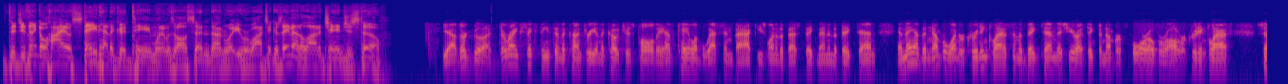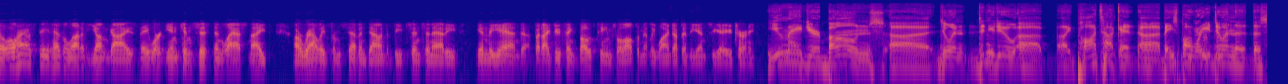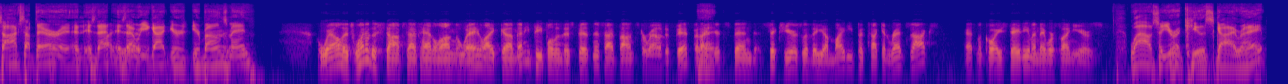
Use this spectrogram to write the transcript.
did you think Ohio State had a good team when it was all said and done? What you were watching because they've had a lot of changes too. Yeah, they're good. They're ranked 16th in the country in the coaches poll. They have Caleb Wesson back. He's one of the best big men in the Big Ten. And they have the number one recruiting class in the Big Ten this year. I think the number four overall recruiting class. So Ohio State has a lot of young guys. They were inconsistent last night, uh, rallied from seven down to beat Cincinnati in the end. But I do think both teams will ultimately wind up in the NCAA tourney. You made your bones uh, doing. Didn't you do uh, like Pawtucket uh, baseball? Were you doing the, the Sox up there? And is that I is that where you got your your bones made? Well, it's one of the stops I've had along the way. Like uh, many people in this business, I've bounced around a bit, but I did spend six years with the uh, mighty Pawtucket Red Sox at McCoy Stadium, and they were fun years. Wow. So you're a Cuse guy, right?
